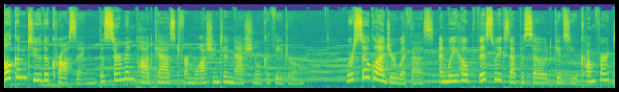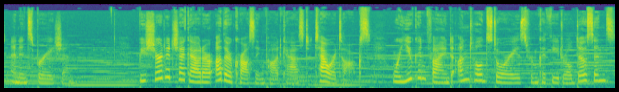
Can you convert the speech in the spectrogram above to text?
Welcome to The Crossing, the sermon podcast from Washington National Cathedral. We're so glad you're with us, and we hope this week's episode gives you comfort and inspiration. Be sure to check out our other Crossing podcast, Tower Talks, where you can find untold stories from cathedral docents,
